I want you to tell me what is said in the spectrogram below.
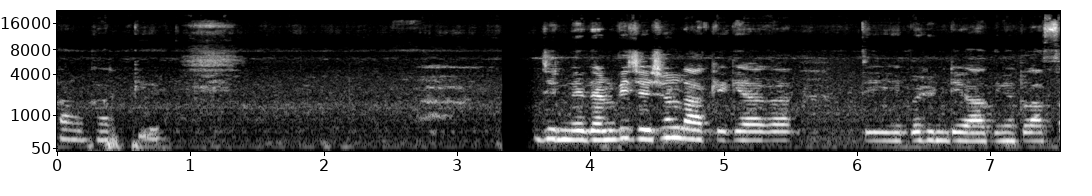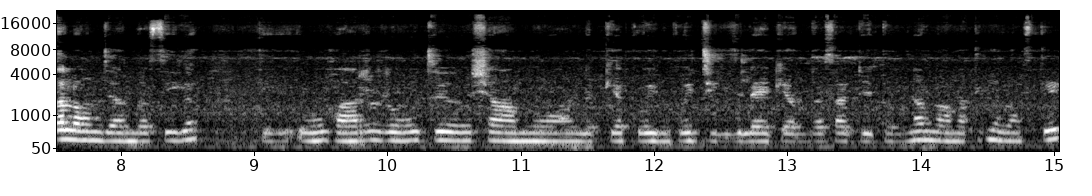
ਤਾਂ ਕਰਕੇ। ਜਿੰਨੇ ਦਿਨ ਵੀ ਜਸ਼ਨ ਲਾ ਕੇ ਗਿਆ ਗਾ, ਤੇ ਬਠਿੰਡੇ ਦੀਆਂ ਕਲਾਸਾਂ ਲਾਉਣ ਜਾਂਦਾ ਸੀਗਾ, ਤੇ ਉਹ ਹਰ ਰੋਜ਼ ਸ਼ਾਮ ਨੂੰ ਆਉਣ ਲੱਗਿਆ, ਕੋਈ ਨਾ ਕੋਈ ਚੀਜ਼ ਲੈ ਕੇ ਆਉਂਦਾ ਸਾਡੇ ਦੋਨਾਂ ਨਾ ਮਾਮਾ ਧੀਆਂ ਵਾਸਤੇ।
